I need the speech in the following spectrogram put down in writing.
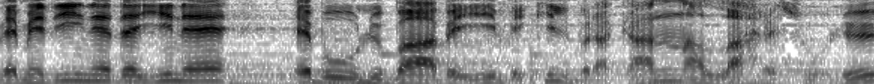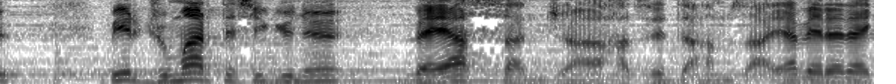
Ve Medine'de yine Ebu Lübabe'yi vekil bırakan Allah Resulü bir cumartesi günü beyaz sancağı Hazreti Hamza'ya vererek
